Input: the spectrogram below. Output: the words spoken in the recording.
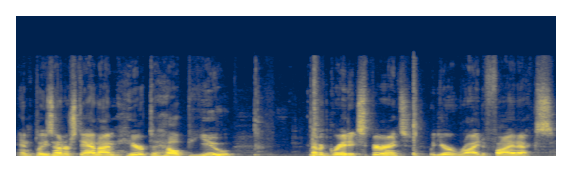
And please understand, I'm here to help you have a great experience with your Arai Defiant X.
